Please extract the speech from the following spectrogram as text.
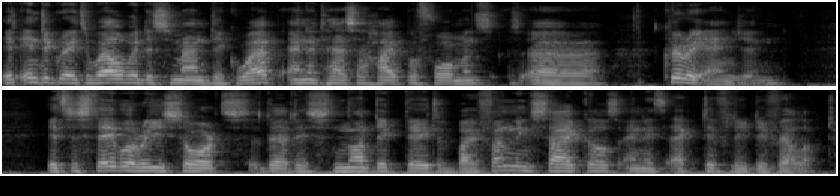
It integrates well with the semantic web and it has a high performance uh, query engine. It's a stable resource that is not dictated by funding cycles and it's actively developed.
